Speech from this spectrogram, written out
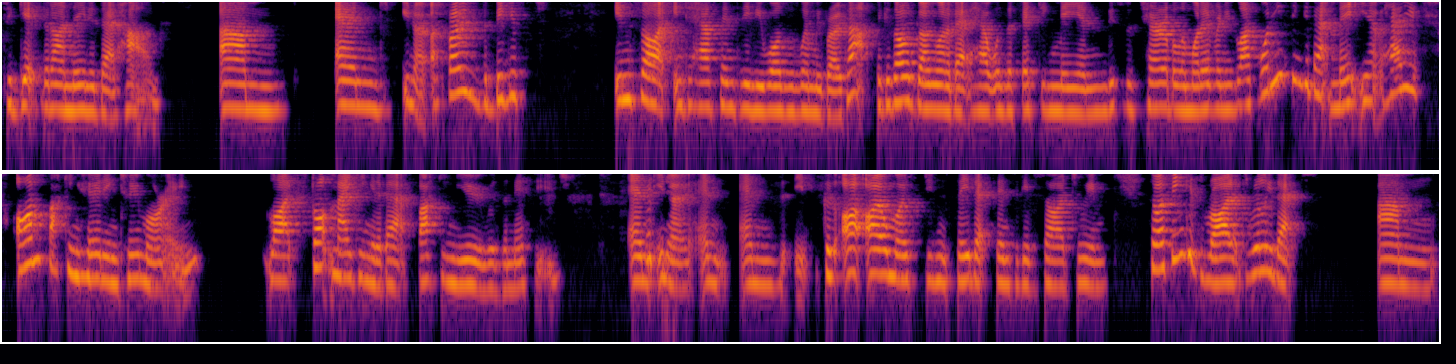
to get that I needed that hug. Um, and you know, I suppose the biggest insight into how sensitive he was was when we broke up because I was going on about how it was affecting me and this was terrible and whatever. And he's like, "What do you think about me? You know, how do you? I'm fucking hurting too, Maureen. Like, stop making it about fucking you." Was the message. And you know, and and because I, I almost didn't see that sensitive side to him, so I think it's right. It's really that um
